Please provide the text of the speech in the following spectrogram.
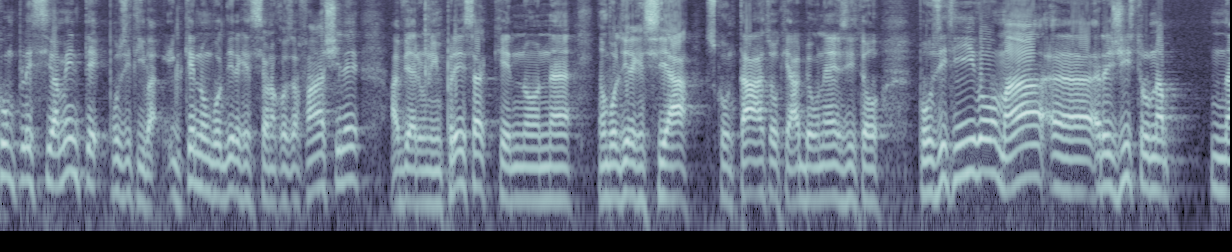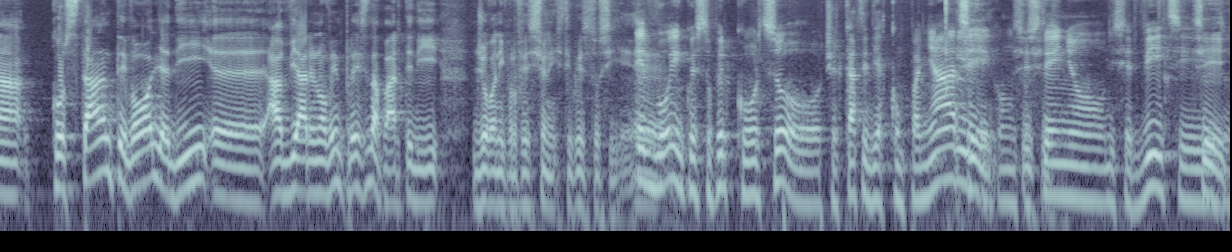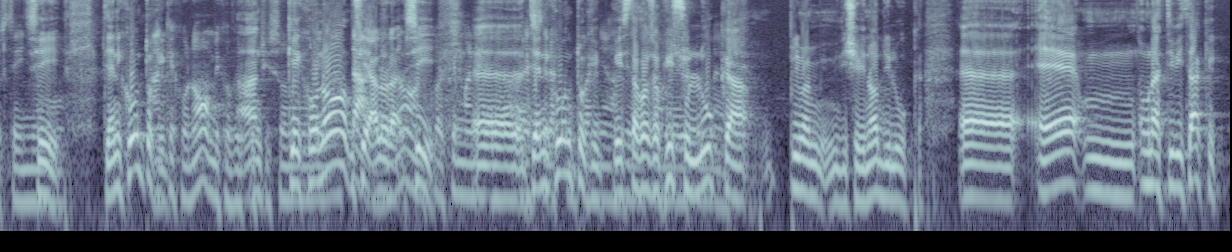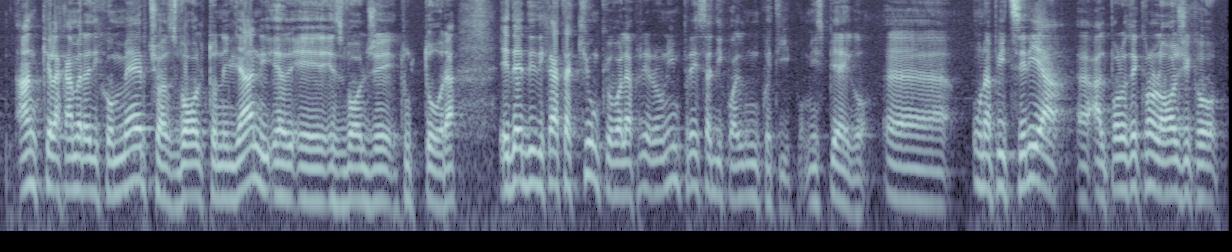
complessivamente positiva, il che non vuol dire che sia una cosa facile avviare un'impresa, che non, non, vuol dire che sia scontato, che abbia un esito positivo, ma eh, registro una, una costante voglia di eh, avviare nuove imprese da parte di giovani professionisti, questo sì. E voi in questo percorso cercate di accompagnarli sì, con un sì, sostegno sì. di servizi, sì, sostegno sì. Tieni conto anche che, economico, perché anche ci sono economico, sì, allora, no? sì, eh, tieni conto che questa cosa qui su Lucca, prima mi dicevi no di Lucca, eh, è un'attività che anche la Camera di Commercio ha svolto negli anni e, e, svolge tuttora ed è dedicata a chiunque vuole aprire un'impresa di qualunque tipo. Mi spiego, eh, una pizzeria eh, al polo tecnologico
